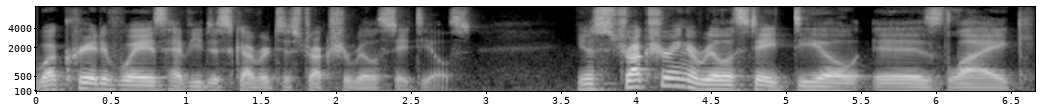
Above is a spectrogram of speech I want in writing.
What creative ways have you discovered to structure real estate deals? You know, structuring a real estate deal is like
